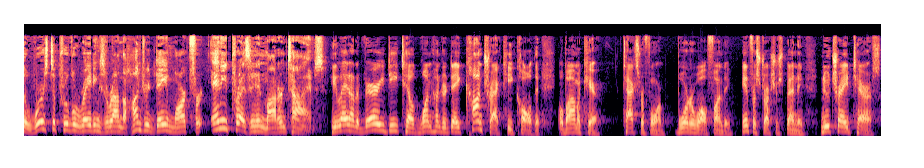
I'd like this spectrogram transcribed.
the worst approval ratings around the 100 day mark for any president in modern times. He laid out a very detailed 100 day contract, he called it Obamacare, tax reform, border wall funding, infrastructure spending, new trade tariffs,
